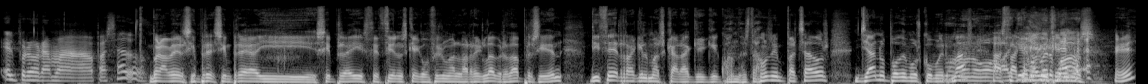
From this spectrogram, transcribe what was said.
el programa pasado. Bueno, a ver, siempre, siempre hay siempre hay excepciones que confirman la regla, ¿verdad, presidente? Dice Raquel Mascara que, que cuando estamos empachados ya no podemos comer No, más no, hasta que, que no más. ¿Eh?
